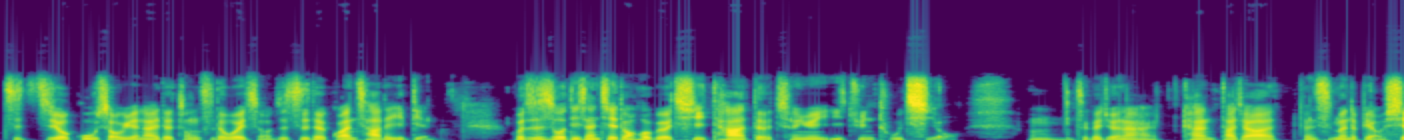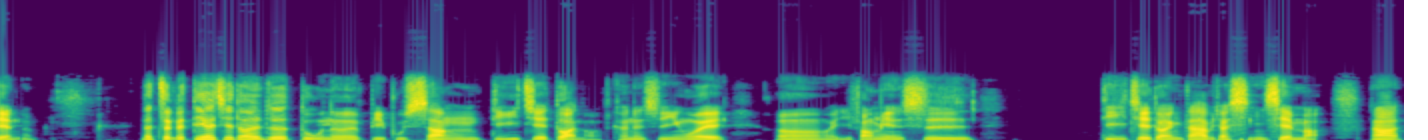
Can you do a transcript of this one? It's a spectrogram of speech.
只只有固守原来的种子的位置哦，这值得观察的一点。或者是说第三阶段会不会有其他的成员异军突起哦？嗯，这个就来看大家粉丝们的表现了。那整个第二阶段的热度呢，比不上第一阶段哦，可能是因为呃，一方面是第一阶段大家比较新鲜嘛。那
